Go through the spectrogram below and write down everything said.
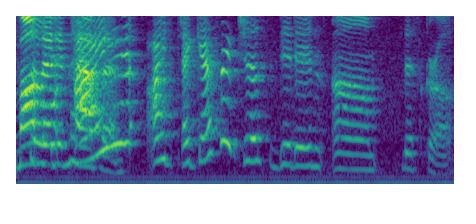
Mom, So that didn't happen. I, I I guess I just didn't. Um, this girl.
